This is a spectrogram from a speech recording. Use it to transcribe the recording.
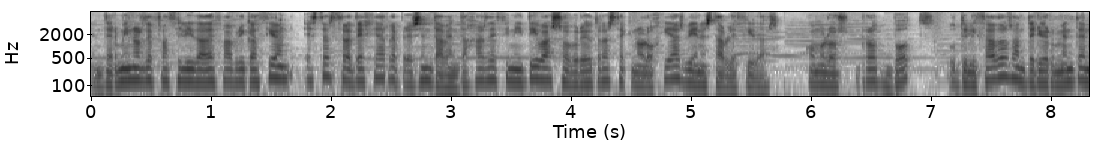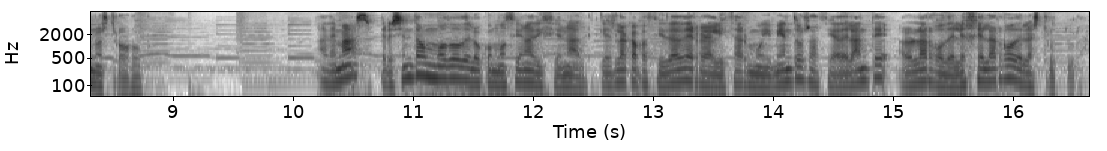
En términos de facilidad de fabricación, esta estrategia representa ventajas definitivas sobre otras tecnologías bien establecidas, como los Rodbots utilizados anteriormente en nuestro grupo. Además, presenta un modo de locomoción adicional, que es la capacidad de realizar movimientos hacia adelante a lo largo del eje largo de la estructura.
